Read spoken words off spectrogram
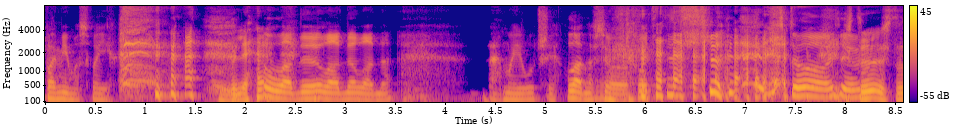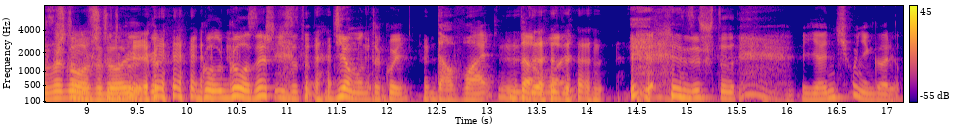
Помимо своих. Бля. Ладно, ладно, ладно. А, мои лучшие. Ладно, все, хватит. Что Что Что за голос в голове? Голос, знаешь, из этого демон такой. Давай, давай. Что? Я ничего не говорил.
